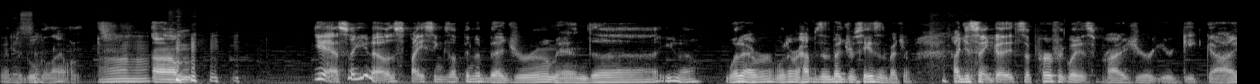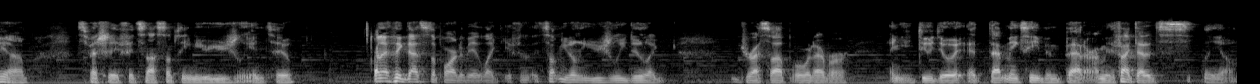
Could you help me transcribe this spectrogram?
we have yes, to Google sir. that one. Uh huh. Um, yeah, so you know, the spicing's up in the bedroom, and uh, you know, whatever, whatever happens in the bedroom stays in the bedroom. I just think it's the perfect way to surprise your your geek guy, um, especially if it's not something you're usually into. And I think that's the part of it. Like if it's something you don't usually do, like dress up or whatever, and you do do it, it that makes it even better. I mean, the fact that it's you know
